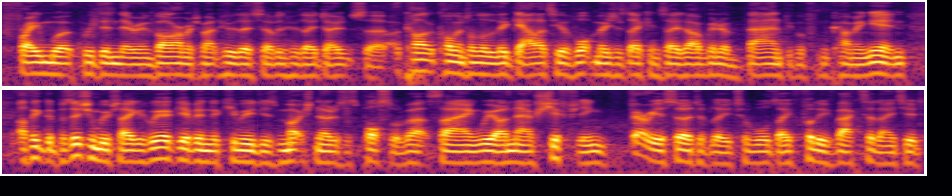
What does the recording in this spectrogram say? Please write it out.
framework within their environment about who they serve and who they don't serve. I can't comment on the legality of what measures they can say that I'm going to ban people from coming in. I think the position we've taken is we are giving the community as much notice as possible about saying we are now shifting very assertively towards a fully vaccinated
